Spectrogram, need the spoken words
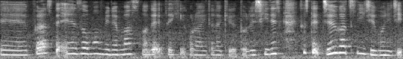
えー、プラスで映像も見れますのでぜひご覧いただけると嬉しいです。そして10月25日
